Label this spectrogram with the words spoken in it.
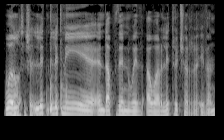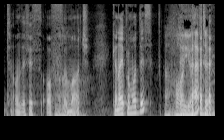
Well, nicer. shouldn't we? let, let me end up then with our literature event on the 5th of Oh. March. Can I promote this? Oh, well, you have to.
